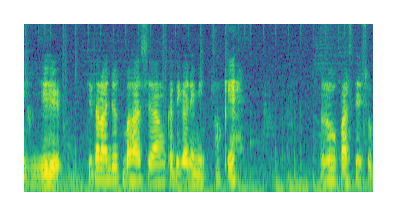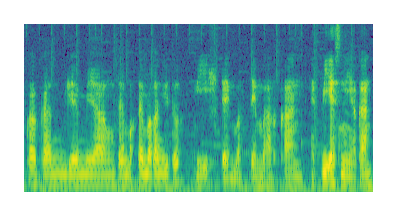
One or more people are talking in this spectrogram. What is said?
Iya. Kita lanjut bahas yang ketiga nih Mi. Oke. Lu pasti suka kan game yang tembak-tembakan gitu. Ih tembak-tembakan FPS nih ya kan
